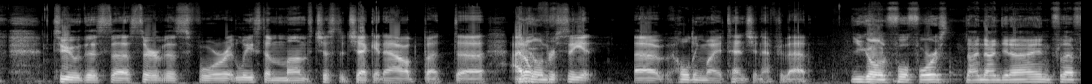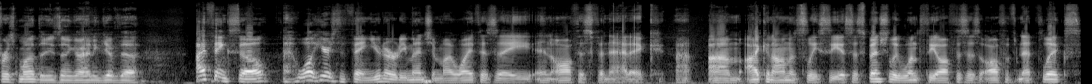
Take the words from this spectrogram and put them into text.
to this uh, service for at least a month just to check it out, but uh, I don't foresee it uh, holding my attention after that. You going full force, nine ninety nine for that first month, or you just gonna go ahead and give the? I think so. Well, here's the thing. You'd already mentioned my wife is a an Office fanatic. Uh, um, I can honestly see us, especially once The Office is off of Netflix.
